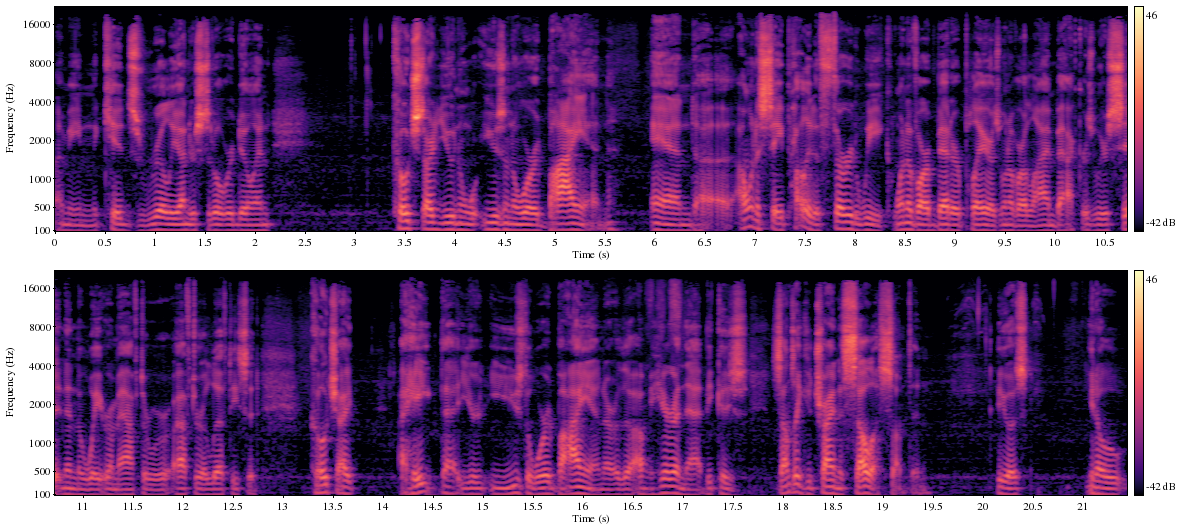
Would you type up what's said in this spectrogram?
I mean, the kids really understood what we're doing. Coach started using, using the word buy-in, and uh, I want to say probably the third week, one of our better players, one of our linebackers, we were sitting in the weight room after after a lift. He said, "Coach, I, I hate that you you use the word buy-in, or the, I'm hearing that because it sounds like you're trying to sell us something." He goes, "You know,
